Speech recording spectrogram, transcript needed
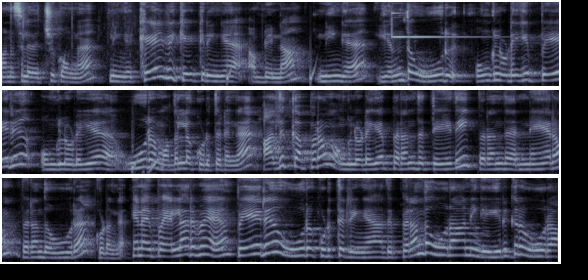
மனசுல வச்சுக்கோங்க. நீங்க கேள்வி கேட்குறீங்க அப்படின்னா நீங்க எந்த ஊரு உங்களுடைய பேரு உங்களுடைய ஊரை முதல்ல கொடுத்துடுங்க. அதுக்கப்புறம் உங்களுடைய பிறந்த தேதி பிறந்த நேரம் பிறந்த ஊரை கொடுங்க. ஏன்னா இப்ப எல்லாருமே பேரு ஊரை கொடுத்துடுறீங்க. அது பிறந்த ஊரா நீங்க இருக்கிற ஊரா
